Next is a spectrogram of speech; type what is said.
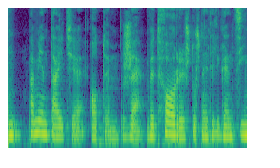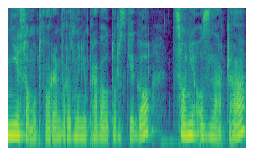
pamiętajcie o tym, że wytwory sztucznej inteligencji nie są utworem w rozumieniu prawa autorskiego, co nie oznacza,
